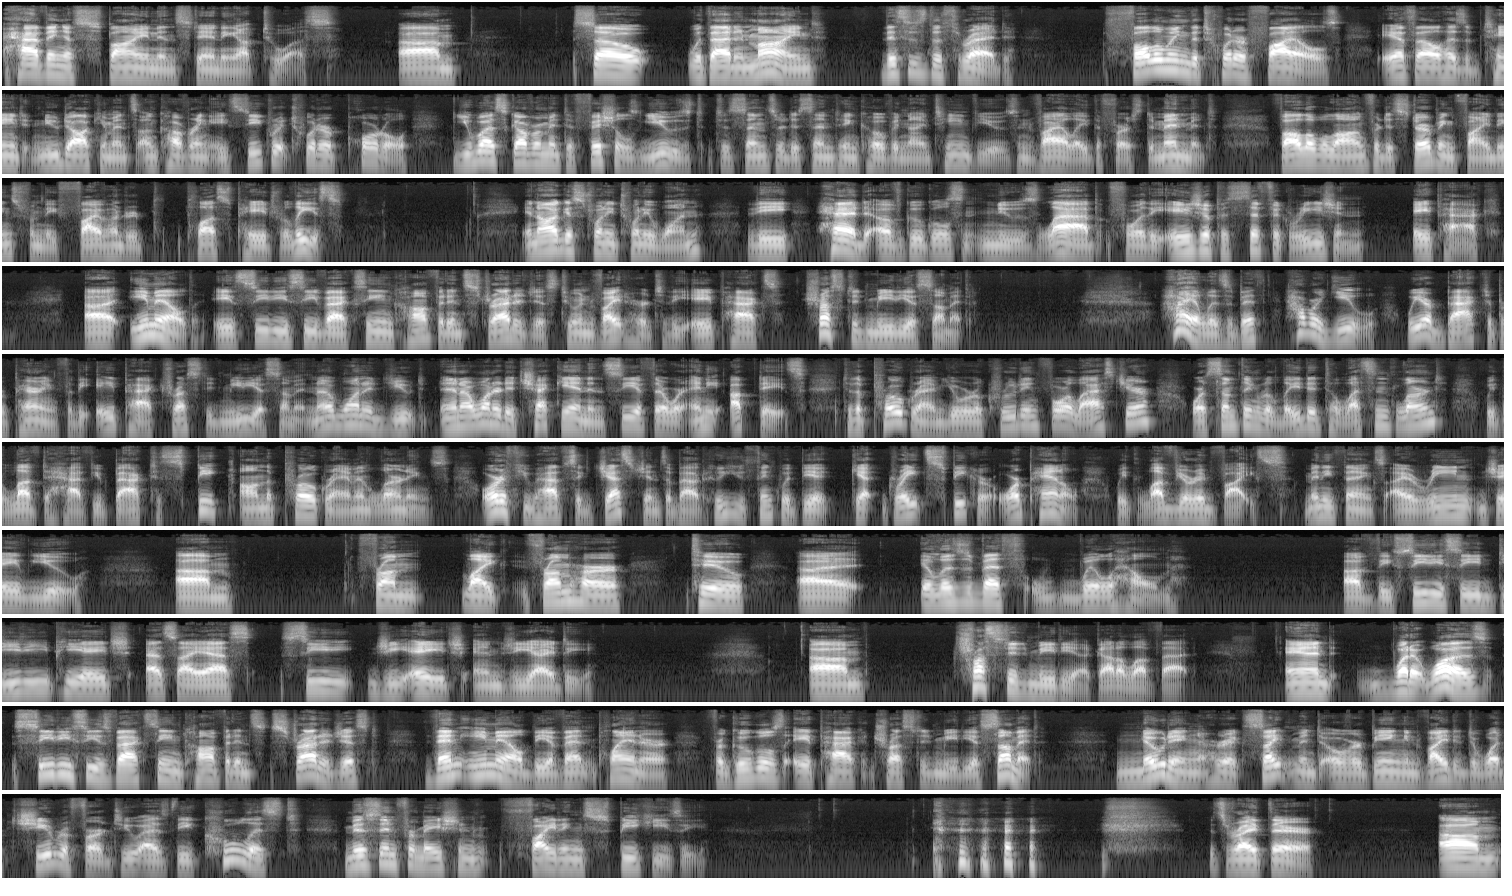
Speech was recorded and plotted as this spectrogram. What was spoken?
having a spine and standing up to us. Um, so, with that in mind, this is the thread. Following the Twitter files, AFL has obtained new documents uncovering a secret Twitter portal U.S. government officials used to censor dissenting COVID 19 views and violate the First Amendment. Follow along for disturbing findings from the 500 plus page release. In August 2021, the head of Google's News Lab for the Asia Pacific region, APAC, uh, emailed a CDC vaccine confidence strategist to invite her to the APAC's Trusted Media Summit. Hi, Elizabeth. How are you? We are back to preparing for the APAC Trusted Media Summit, and I wanted you to, and I wanted to check in and see if there were any updates to the program you were recruiting for last year, or something related to lessons learned. We'd love to have you back to speak on the program and learnings, or if you have suggestions about who you think would be a get great speaker or panel, we'd love your advice. Many thanks, Irene J. Liu. Um, from like from her to uh, Elizabeth Wilhelm of the CDC, DDPH, SIS, CGH, and GID. Um, trusted media, gotta love that. And what it was, CDC's vaccine confidence strategist then emailed the event planner for Google's APAC Trusted Media Summit noting her excitement over being invited to what she referred to as the coolest misinformation fighting speakeasy. it's right there. Um,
